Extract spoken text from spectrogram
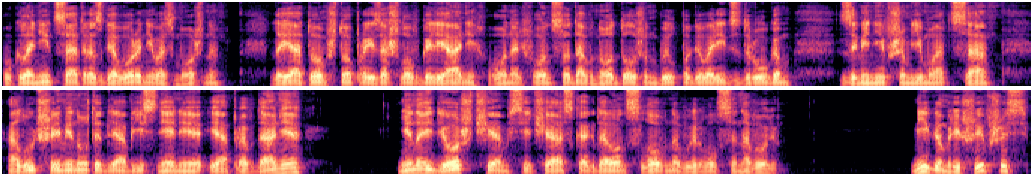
Уклониться от разговора невозможно. Да и о том, что произошло в Галиане, он, Альфонсо, давно должен был поговорить с другом, заменившим ему отца, а лучшие минуты для объяснения и оправдания не найдешь, чем сейчас, когда он словно вырвался на волю. Мигом решившись,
